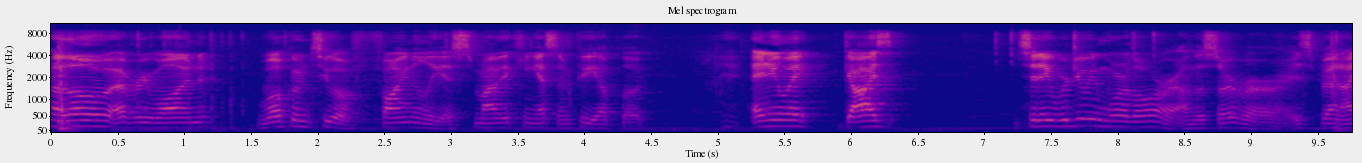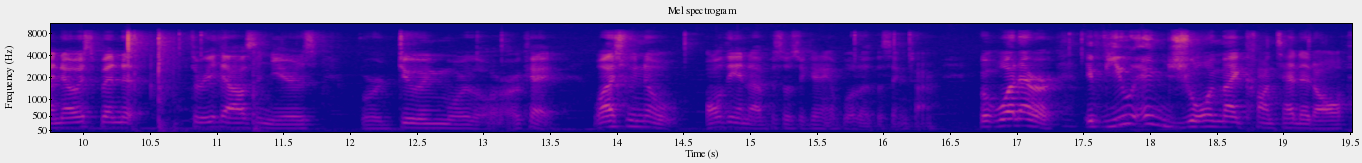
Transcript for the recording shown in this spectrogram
Hello everyone, welcome to a finally a Smiley King SMP upload. Anyway, guys, today we're doing more lore on the server. It's been, I know it's been 3,000 years, we're doing more lore. Okay, well actually no, all the end episodes are getting uploaded at the same time. But whatever, if you enjoy my content at all,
